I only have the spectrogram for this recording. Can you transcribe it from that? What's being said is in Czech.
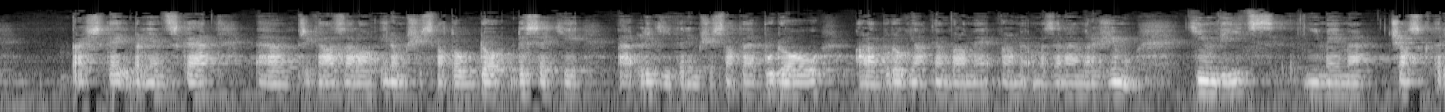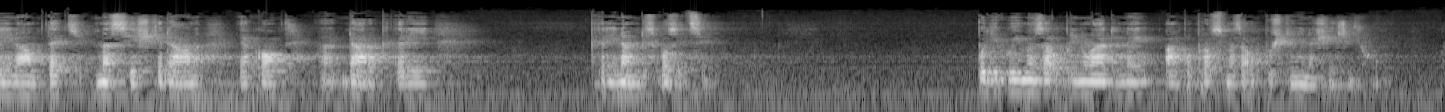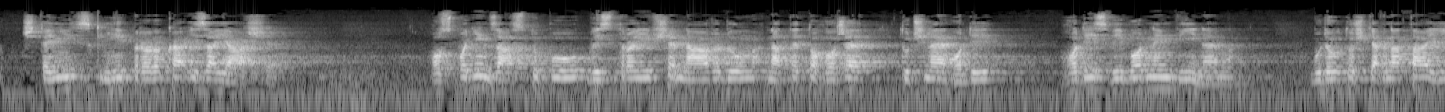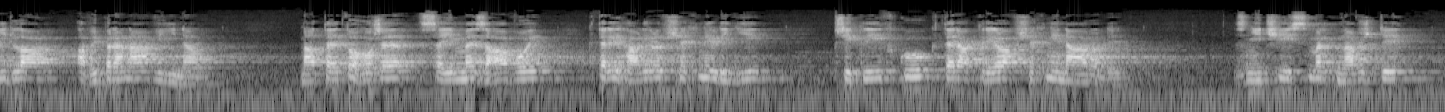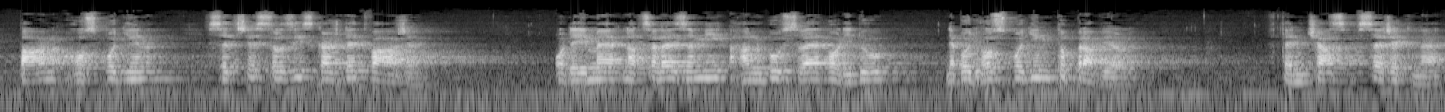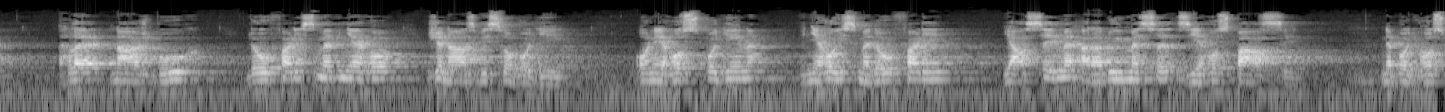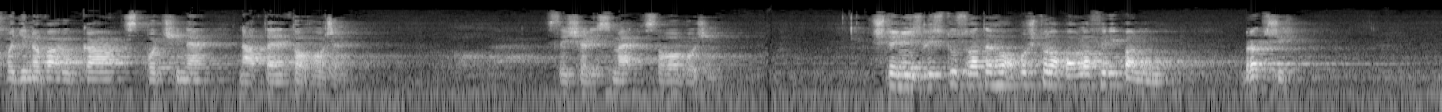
pražské i brněnské Eh, přikázalo jenom mši svatou do deseti eh, lidí, tedy mši svaté budou, ale budou v nějakém velmi, velmi omezeném režimu. Tím víc vnímejme čas, který nám teď dnes ještě dán jako eh, dar, který, který nám k dispozici. Poděkujeme za uplynulé dny a poprosme za odpuštění našich hříchů. Čtení z knihy proroka Izajáše. Hospodin zástupů vystrojí všem národům na této hoře tučné hody, hody s výborným vínem. Budou to šťavnatá jídla a vybraná vína. Na této hoře sejme závoj, který halil všechny lidi, přikrývku, která kryla všechny národy. Zničí smrt navždy, pán, hospodin, setře slzy z každé tváře Odejme na celé zemi hanbu svého lidu, neboť hospodin to pravil. V ten čas se řekne, hle náš Bůh, doufali jsme v něho, že nás vysvobodí. On je hospodin, v něho jsme doufali, jásejme a radujme se z jeho spásy. Neboť hospodinova ruka spočine na této hoře. Slyšeli jsme slovo Boží. Čtení z listu svatého apoštola Pavla Filipanů. Bratři,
